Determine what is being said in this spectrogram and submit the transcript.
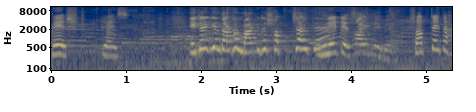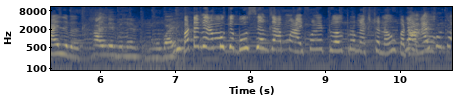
বেস্ট গাইস এটাই কিন্তু এখন মার্কেটে সবচাইতে Latest. হাই লেভেল সবচাইতে হাই লেভেল হাই লেভেলের মোবাইল বাট আমি আম্মুকে বলছিলাম যে আম্মু আইফোনের টুয়েলভ প্রো ম্যাক্সটা নাও বাট আইফোন তো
